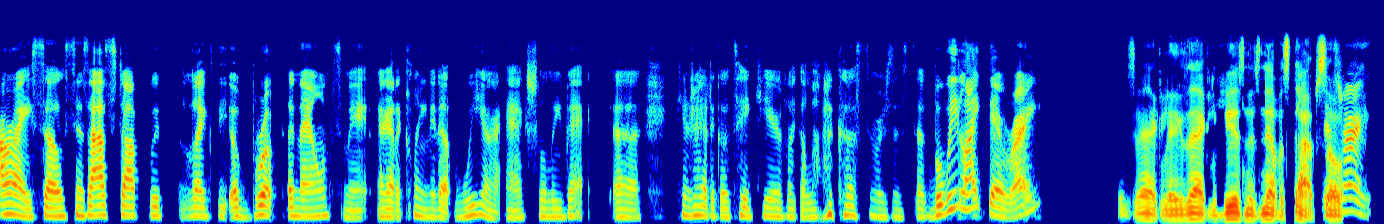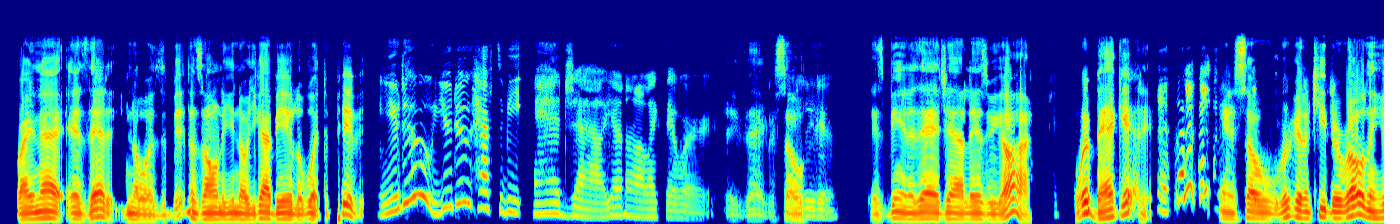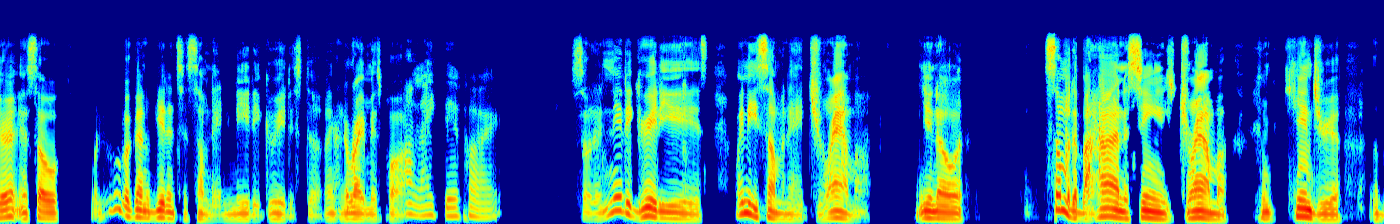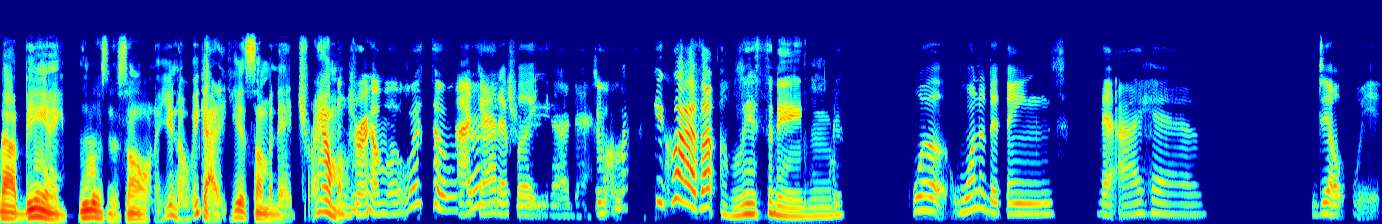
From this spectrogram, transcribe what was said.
All right. So since I stopped with like the abrupt announcement, I got to clean it up. We are actually back. Uh, Kendra had to go take care of like a lot of customers and stuff, but we like that, right? Exactly, exactly. Business never stops. That's So right. Right now, as that, you know, as a business owner, you know, you got to be able to what to pivot. You do. You do have to be agile. Y'all know I like that word. Exactly. So really do. as being as agile as we are, we're back at it. And so we're gonna keep it rolling here. And so we're we're gonna get into some of that nitty gritty stuff. Ain't that right, Miss I Paul? like that part. So the nitty gritty is we need some of that drama. You know, some of the behind the scenes drama from Kendria about being a business owner. You know, we got to hear some of that drama. Drama. What the I word? got it for you. I got it. Do I- Be quiet. I'm I'm listening. Well, one of the things that I have dealt with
